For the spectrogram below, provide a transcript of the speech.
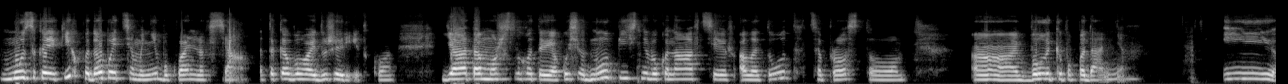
музика яких подобається мені буквально вся. А таке буває дуже рідко. Я там можу слухати якусь одну пісню виконавців, але тут це просто велике попадання. І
